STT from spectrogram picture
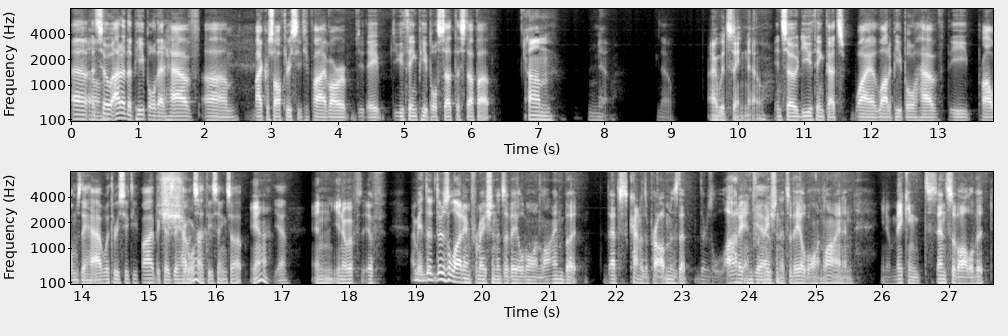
Uh, so out of the people that have um, Microsoft 365, are do they do you think people set this stuff up? Um, no, No. I would say no. And so do you think that's why a lot of people have the problems they have with 365 because they haven't set these things up? Yeah, Yeah. and you know if if I mean there, there's a lot of information that's available online, but that's kind of the problem is that there's a lot of information that's available online, and you know making sense of all of it.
